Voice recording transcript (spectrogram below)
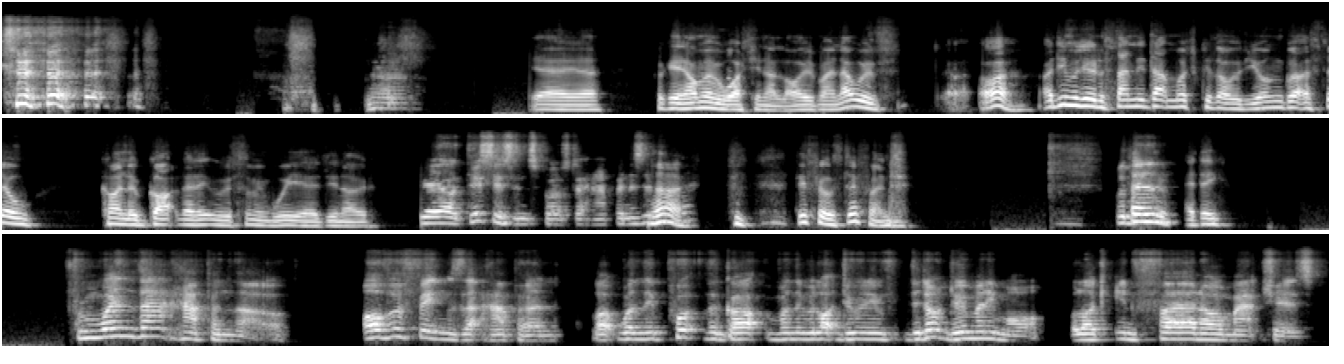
Uh, Yeah, yeah. Okay, I remember watching that live, man. That was, uh, oh, I didn't really understand it that much because I was young, but I still kind of got that it was something weird, you know. yeah, this isn't supposed to happen, is it? No, this feels different. But then Eddie. from when that happened though, other things that happen, like when they put the guy when they were like doing they don't do them anymore, but like inferno matches,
